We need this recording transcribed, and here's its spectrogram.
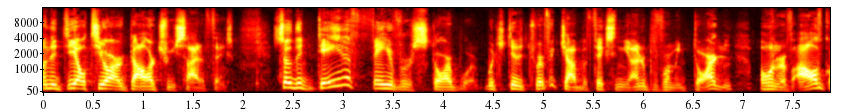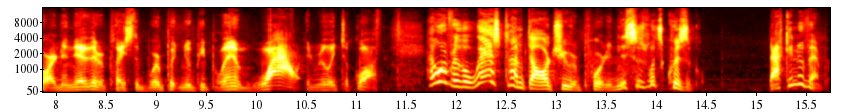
on the DLTR Dollar Tree side of things. So the data favors Starboard, which did a terrific job of fixing the underperforming Darden, owner of Olive Garden, and there they replaced the board, put new people in, and wow, it really took off. However, the last time Dollar Tree reported, and this is what's quizzical, back in November,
